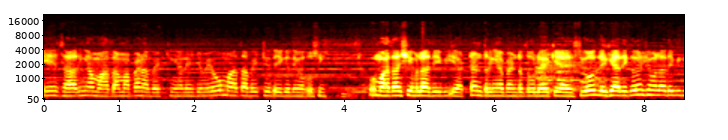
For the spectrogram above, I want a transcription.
ਇਹ ਸਾਰੀਆਂ ਮਾਤਾਵਾਂ ਭੈਣਾਂ ਬੈਠੀਆਂ ਨੇ, ਜਿਵੇਂ ਉਹ ਮਾਤਾ ਬੈਠੇ ਦੇਖਦੇ ਹੋ ਤੁਸੀਂ। ਉਹ ਮਾਤਾ ਸ਼ਿਮਲਾ ਦੇਵੀ ਆ, ਢੰਡਰੀਆਂ ਪਿੰਡ ਤੋਂ ਲੈ ਕੇ ਆਏ ਸੀ। ਉਹ ਲਿਖਿਆ ਦੇਖੋ ਸ਼ਿਮਲਾ ਦੇਵੀ।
